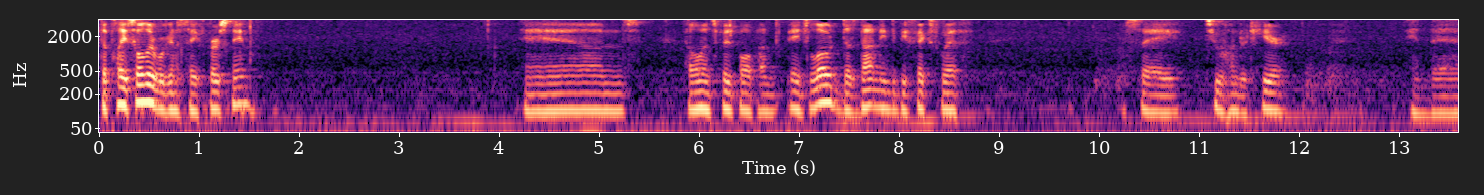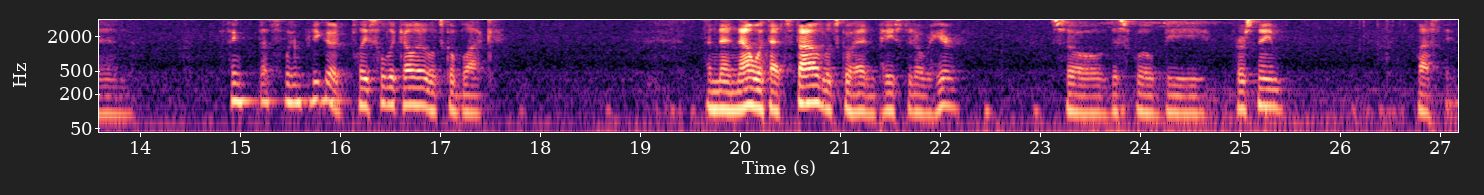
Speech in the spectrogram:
the placeholder we're going to say first name. And elements visible upon page load does not need to be fixed with say 200 here. And then I think that's looking pretty good. Placeholder color let's go black and then now with that style, let's go ahead and paste it over here. So this will be first name, last name.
